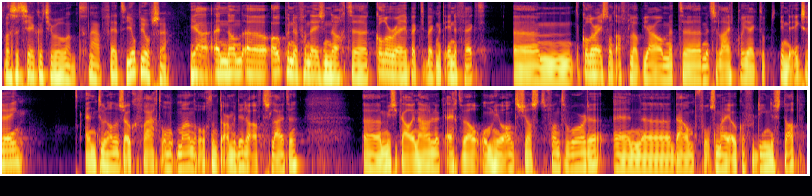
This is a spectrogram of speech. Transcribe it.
Was het cirkeltje weer rond. Nou, vet. Jop Jopse. Ja, en dan uh, openen van deze nacht uh, Coloray back-to-back met In Effect. Um, Coloray stond afgelopen jaar al met, uh, met zijn live project op, in de X-Ray. En toen hadden we ze ook gevraagd om op maandagochtend de Armadillo af te sluiten. Uh, muzikaal inhoudelijk echt wel om heel enthousiast van te worden. En uh, daarom volgens mij ook een verdiende stap.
